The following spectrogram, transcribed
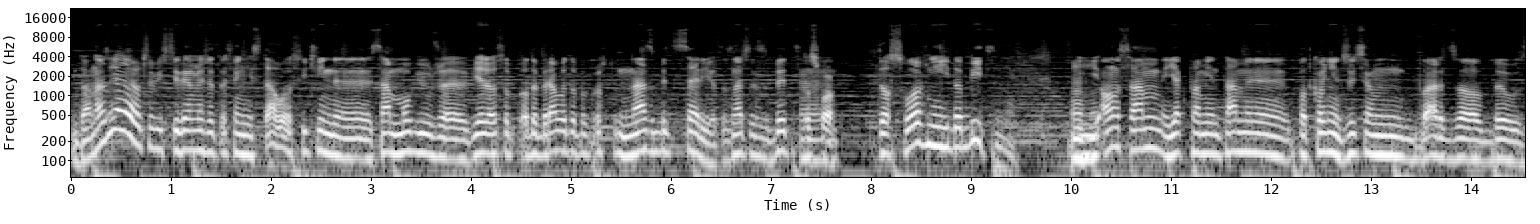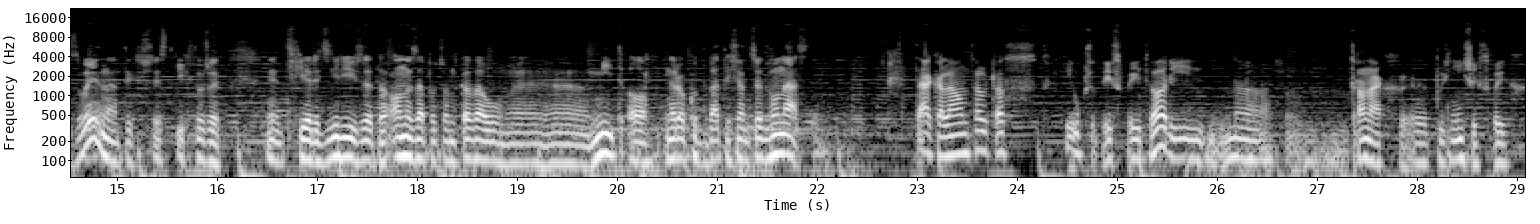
do nas. Ja oczywiście wiemy, że to się nie stało. Sitchin e, sam mówił, że wiele osób odebrało to po prostu nazbyt serio, to znaczy zbyt e, Dosłownie. dosłownie i dobitnie. Mhm. I on sam, jak pamiętamy, pod koniec życia bardzo był zły na tych wszystkich, którzy e, twierdzili, że to on zapoczątkował mit o roku 2012. Tak, ale on cały czas tkwił przy swojej teorii. Na stronach e, późniejszych swoich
